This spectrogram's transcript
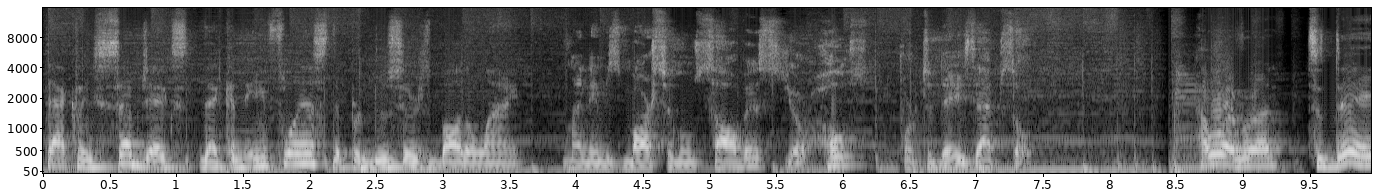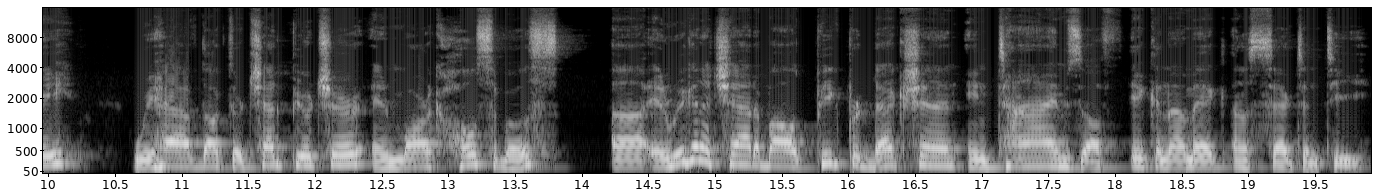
tackling subjects that can influence the producer's bottom line. My name is Marcio Gonçalves, your host for today's episode. Hello, everyone. Today we have Dr. Chad Pilcher and Mark Hulsebus uh, and we're going to chat about pig production in times of economic uncertainty.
